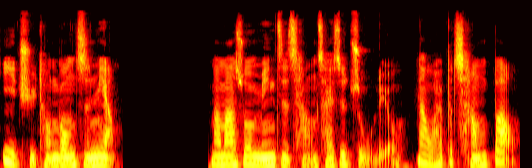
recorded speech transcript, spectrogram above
异曲同工之妙？妈妈说名字长才是主流，那我还不长报？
